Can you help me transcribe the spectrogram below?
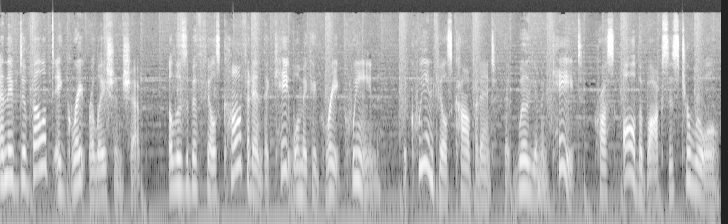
and they've developed a great relationship. Elizabeth feels confident that Kate will make a great queen. The queen feels confident that William and Kate cross all the boxes to rule.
